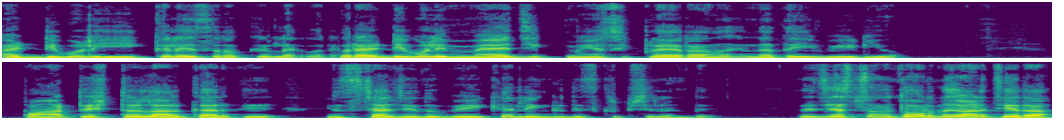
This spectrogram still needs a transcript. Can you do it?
അടിപൊളി ഈക്വലൈസറൊക്കെ ഉള്ള ഒരു- അടിപൊളി മാജിക് മ്യൂസിക് പ്ലെയറാണ് ഇന്നത്തെ ഈ വീഡിയോ പാട്ട് ഇഷ്ടമുള്ള ആൾക്കാർക്ക് ഇൻസ്റ്റാൾ ചെയ്ത് ഉപയോഗിക്കുക ലിങ്ക് ഡിസ്ക്രിപ്ഷനിലുണ്ട് ഇത് ജസ്റ്റ് ഒന്ന് തുറന്ന് കാണിച്ചു തരാം.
